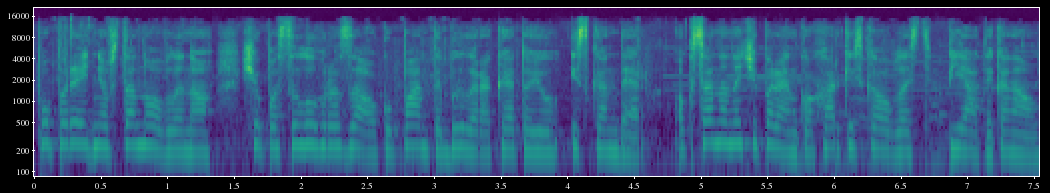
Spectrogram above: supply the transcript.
Попередньо встановлено, що по селу Гроза окупанти били ракетою Іскандер. Оксана Нечіпоренко, Харківська область, п'ятий канал.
